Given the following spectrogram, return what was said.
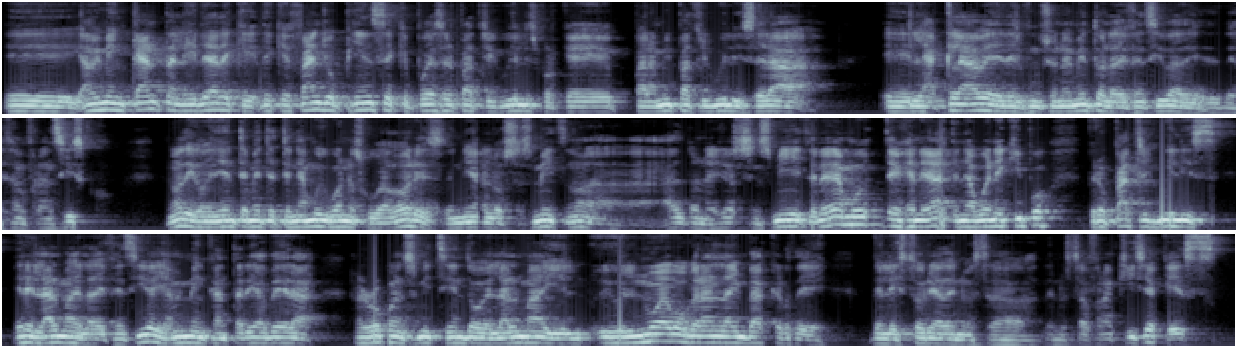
Eh, a mí me encanta la idea de que, de que Fangio piense que puede ser Patrick Willis, porque para mí Patrick Willis era eh, la clave del funcionamiento de la defensiva de, San Francisco. ¿No? Digo, evidentemente tenía muy buenos jugadores, tenía a los Smiths, ¿no? a Aldon, a Justin Smith, en general tenía buen equipo, pero Patrick Willis era el alma de la defensiva y a mí me encantaría ver a, a Smith siendo el alma y el, nuevo gran linebacker de, la historia de nuestra, de nuestra franquicia, que es,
